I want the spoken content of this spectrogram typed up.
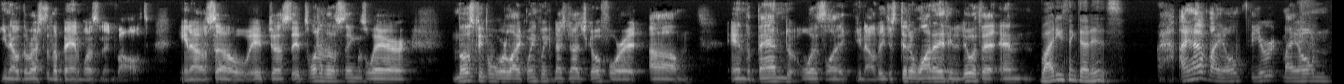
you know the rest of the band wasn't involved. You know, so it just it's one of those things where most people were like, "Wink, wink, nudge, nudge, go for it." Um, and the band was like, you know, they just didn't want anything to do with it. And why do you think that is? I have my own theory, my own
